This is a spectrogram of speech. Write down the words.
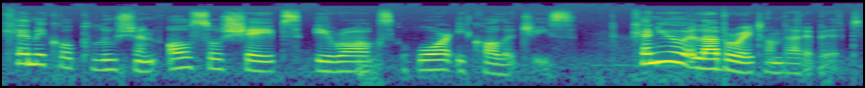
chemical pollution also shapes Iraq's war ecologies. Can you elaborate on that a bit?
